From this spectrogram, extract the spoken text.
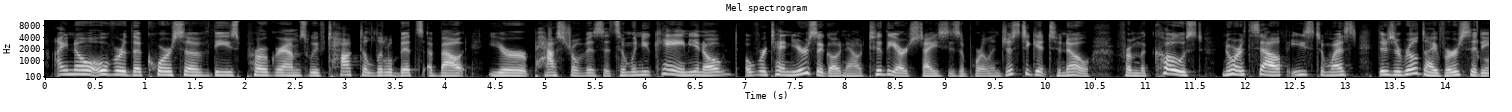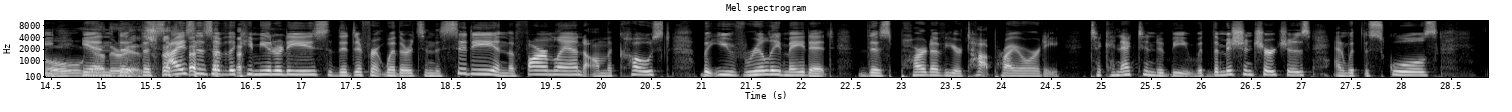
I know over the course of these programs, we've talked a little bit about your pastoral visits. And when you came, you know, over 10 years ago now to the Archdiocese of Portland, just to get to know from the coast, north, south, east, and west, there's a real diversity oh, in yeah, the, the sizes of the communities, the different, whether it's in the city, in the farmland, on the coast. But you've really made it this part of your top priority to connect and to be mm-hmm. with the mission churches and with the schools.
